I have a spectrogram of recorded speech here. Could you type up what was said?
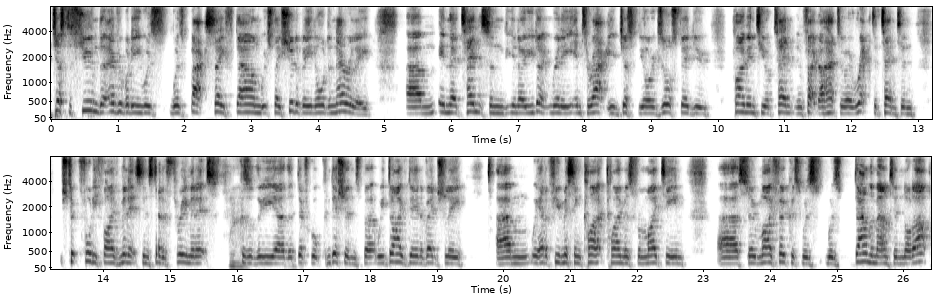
just assumed that everybody was was back safe down, which they should have been ordinarily um, in their tents. And you know, you don't really interact. You just you're exhausted. You climb into your tent. In fact, I had to erect a tent, and which took 45 minutes instead of three minutes because of the uh, the difficult conditions. But we dived in eventually. Um, we had a few missing cl- climbers from my team, uh, so my focus was was down the mountain, not up.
